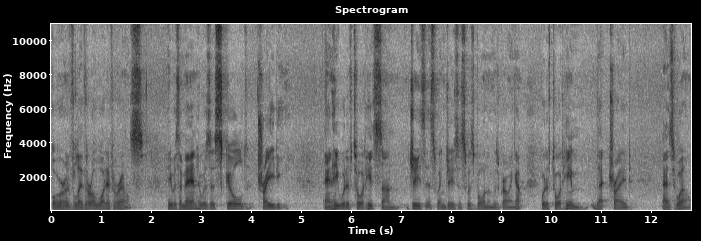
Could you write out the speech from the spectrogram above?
or of leather or whatever else. He was a man who was a skilled tradie And he would have taught his son, Jesus, when Jesus was born and was growing up, would have taught him that trade as well.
